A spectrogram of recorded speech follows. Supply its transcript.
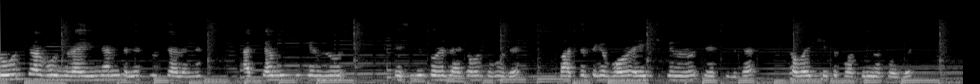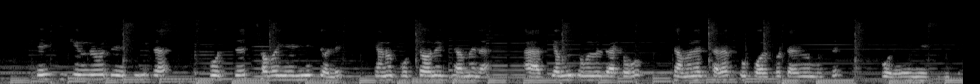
নমস্কার বন্ধুরা ইন্ডিয়ান ভেলেজ ফুড চ্যানেলে আজকে আমি চিকেন রোস্ট রেসিপি করে দেখাবো তোমাদের। বাচ্চা থেকে বড় এই চিকেন রোস্ট রেসিপিটা সবাই খেতে পছন্দ করবে। এই চিকেন রোস্ট রেসিপিটা করতে সবাই এড়িয়ে চলে, কেন করতে অনেক ঝামেলা। আর আজকে আমি তোমাদের দেখাবো, ঝামেলা ছাড়া খুব অল্প টাইমের মধ্যে করে এই রেসিপিটা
